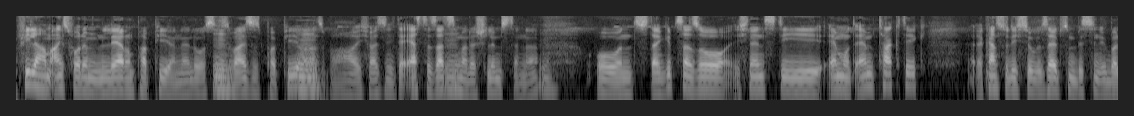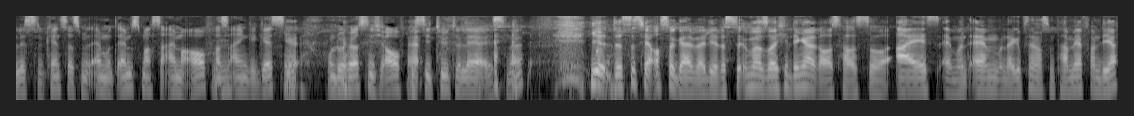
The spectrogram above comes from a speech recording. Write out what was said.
viele haben Angst vor dem leeren Papier. Ne? Du hast dieses mhm. weißes Papier mhm. und dann so, boah, ich weiß nicht, der erste Satz ist mhm. immer der schlimmste. Ne? Und dann gibt es da so, ich nenne es die M&M-Taktik. Da kannst du dich so selbst ein bisschen überlisten. Du kennst das mit M&M's, machst du einmal auf, hast mhm. einen gegessen ja. und du hörst nicht auf, bis ja. die Tüte leer ist. Ne? Hier, das ist ja auch so geil bei dir, dass du immer solche Dinger raushaust, so Eis, M&M und da gibt es ja noch so ein paar mehr von dir.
